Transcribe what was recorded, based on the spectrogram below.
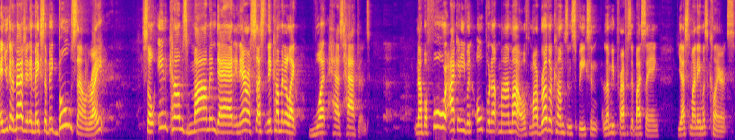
And you can imagine it makes a big boom sound, right? So in comes mom and dad, and they're assessing, they come in and they're like, what has happened? Now, before I can even open up my mouth, my brother comes and speaks, and let me preface it by saying, yes, my name is Clarence,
